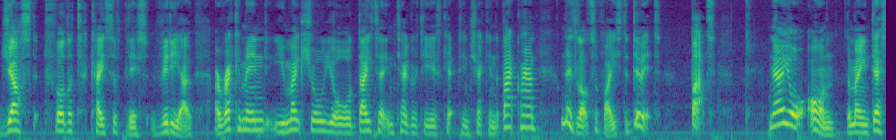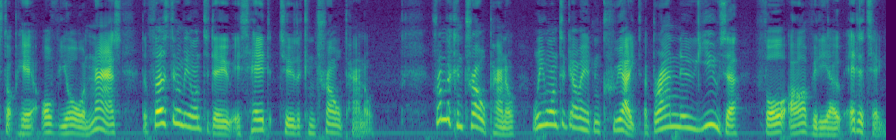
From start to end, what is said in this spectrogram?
just for the case of this video. I recommend you make sure your data integrity is kept in check in the background and there's lots of ways to do it. But now you're on the main desktop here of your NAS, the first thing we want to do is head to the control panel. From the control panel, we want to go ahead and create a brand new user for our video editing.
